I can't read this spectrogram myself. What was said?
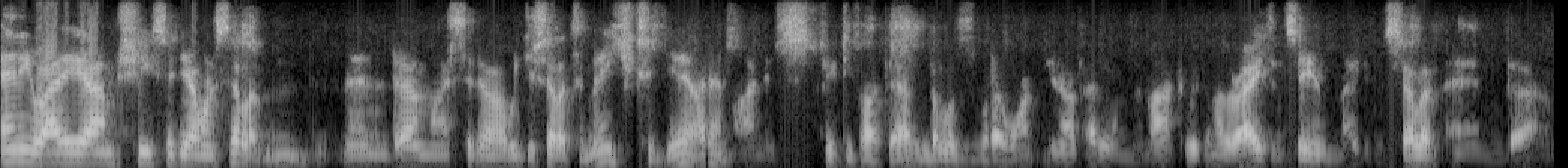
anyway, um, she said, "Yeah, I want to sell it." And, um, I said, "Oh, would you sell it to me?" She said, "Yeah, I don't mind. It's fifty-five thousand dollars is what I want. You know, I've had it on the market with another agency, and they didn't sell it, and um,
